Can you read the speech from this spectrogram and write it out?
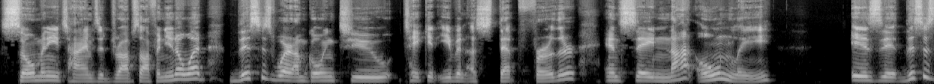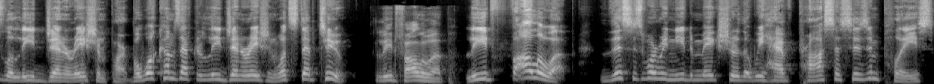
so many times it drops off. And you know what? This is where i'm going to take it even a step further and say not only is it this is the lead generation part but what comes after lead generation? What's step 2 Lead follow up. lead follow up. This is where we need to make sure that we have processes in place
